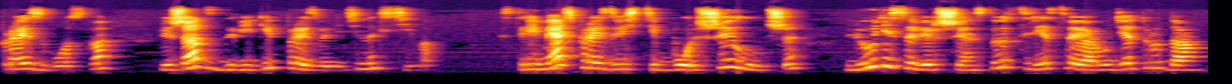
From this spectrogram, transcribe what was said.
производства лежат сдвиги в производительных силах. Стремясь произвести больше и лучше, люди совершенствуют средства и орудия труда,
